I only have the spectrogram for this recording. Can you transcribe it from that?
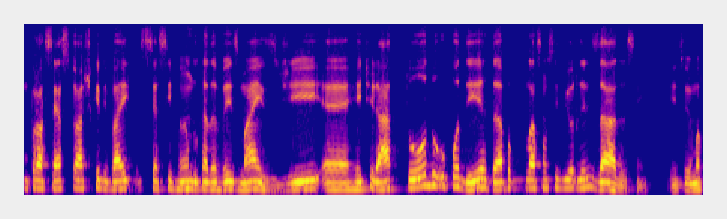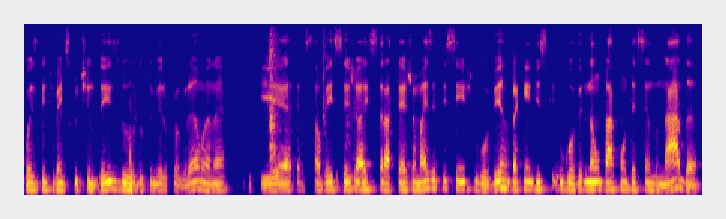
um, processo que eu acho que ele vai se acirrando cada vez mais de é, retirar todo o poder da população civil organizada, assim. Isso é uma coisa que a gente vem discutindo desde o do primeiro programa, né? De que é, é, talvez seja a estratégia mais eficiente do governo. Para quem diz que o governo não está acontecendo nada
